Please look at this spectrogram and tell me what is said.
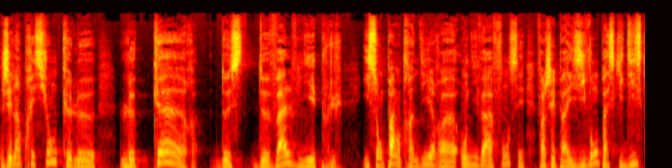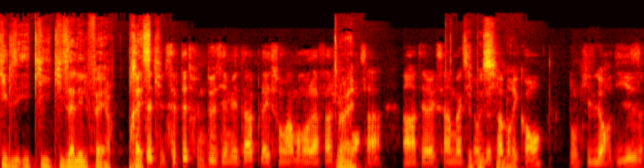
j'ai l'impression que le, le cœur de, de Valve n'y est plus. Ils sont pas en train de dire euh, on y va à fond, c'est, enfin je sais pas, ils y vont parce qu'ils disent qu'ils, qu'ils, allaient le faire, presque. C'est peut-être, une deuxième étape. Là, ils sont vraiment dans la phase, je pense, à, intéresser un maximum de fabricants. Donc ils leur disent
